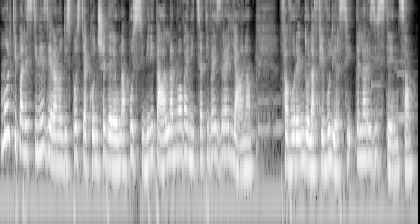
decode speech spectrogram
molti palestinesi erano disposti a concedere una possibilità alla nuova iniziativa israeliana, favorendo l'affievolirsi della resistenza.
